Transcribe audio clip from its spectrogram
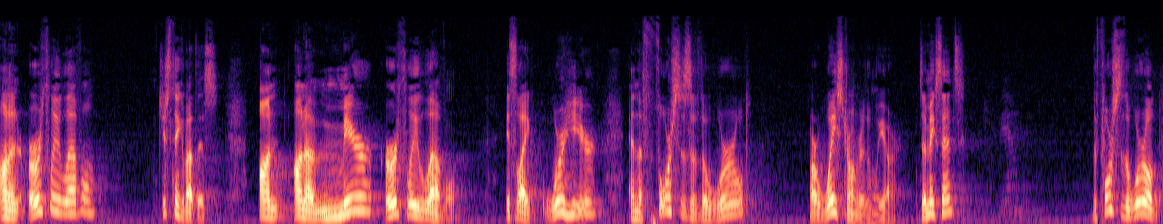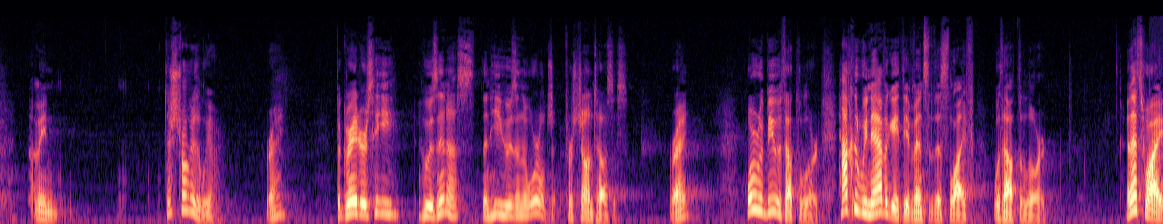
on an earthly level. Just think about this. On, on a mere earthly level, it's like we're here and the forces of the world are way stronger than we are. Does that make sense? Yeah. The forces of the world, I mean, they're stronger than we are, right? But greater is he who is in us than he who is in the world, First John tells us, right? Where would we be without the Lord? How could we navigate the events of this life without the Lord? And that's why,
